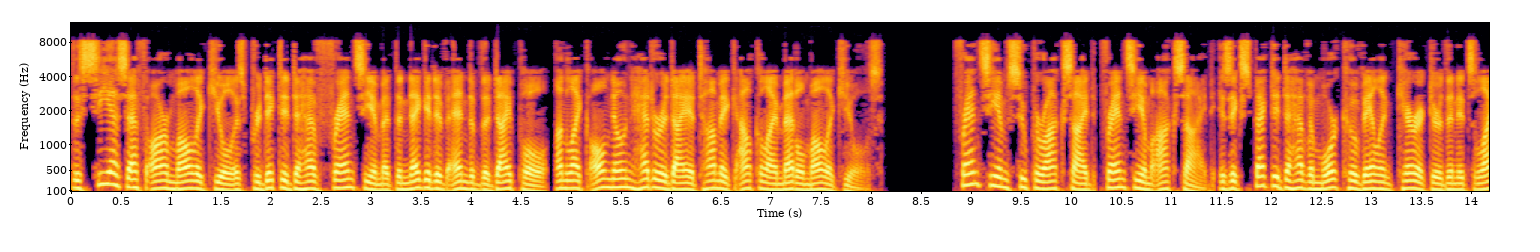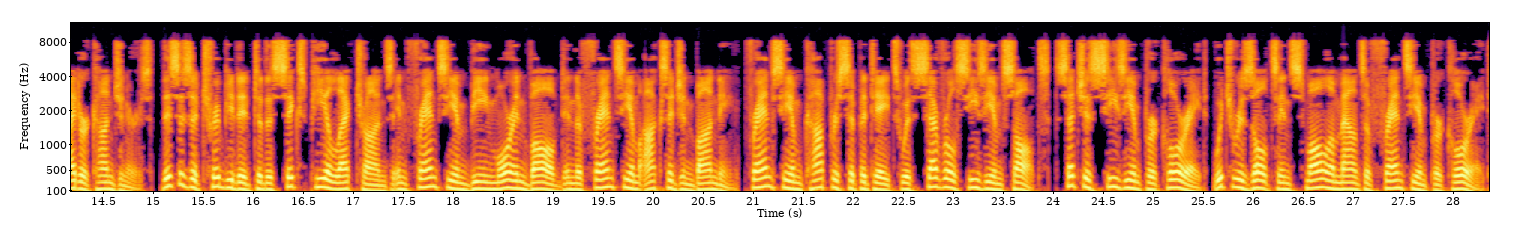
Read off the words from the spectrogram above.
The CsFr molecule is predicted to have francium at the negative end of the dipole, unlike all known heterodiatomic alkali metal molecules. Francium superoxide francium oxide is expected to have a more covalent character than its lighter congeners. This is attributed to the 6p electrons in francium being more involved in the francium oxygen bonding. Francium coprecipitates with several cesium salts, such as cesium perchlorate, which results in small amounts of francium perchlorate.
